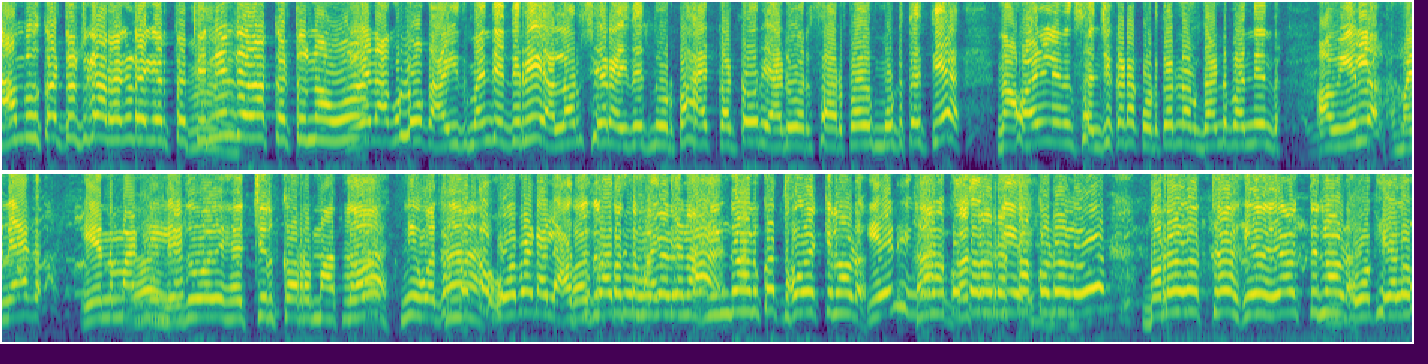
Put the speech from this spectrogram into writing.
ನಮ್ದು ಕಟ್ಟುಟ್ಗೆ ರಗಡಾಗಿರ್ತೈತಿ ನಿಂದ ಯಾವಾಗ ಕಟ್ಟು ನಾವು? ಏನಾಗಲ್ಲ ಹೋಗ ಐದ್ ಮಂದಿ ಇದ್ರಿ ಎಲ್ಲಾರು ಸೇರಿ ಐದೈದ್ ನೂರ್ ರೂಪಾಯಿ ಹಾಕಿ ಕಟ್ಟೋರ್ ಎರಡುವರೆ ಸಾವಿರ ರೂಪಾಯಿ ಮುಟ್ತೈತಿ. ನಾ ಹೊಳ್ಳಿ ನಿನಗ್ ಸಂಜೆ ಕಡೆ ಕೊಡ್ತೇನೆ ನನ್ ಗಂಡ ಬಂದಿಂದ. ಅವ್ ಇಲ್ಲ ಮನ್ಯಾಗ ಏನ್ ಮಾಡ್ಲಿ ಇದು ಹೆಚ್ಚಿನ ಕರ ಮಾತ ನೀವ್ ಒದರ್ಕೊತ ಹೋಗ್ಬೇಡಲ್ಲ, ಆಜು ಬಾಜು ಮಂದಿಯೆಲ್ಲ. ಹಿಂಗ ಅನ್ಕೊತ ಹೋಗಕ್ಕೆ ನೋಡು. ಏನ್ ಹಿಂಗ ಅನ್ಕೊತ ಹೋಗಿ? ಬರೋಳತ್ತ ಹೇಳ್ತೀನಿ ನೋಡು. ಹೋಗಿ ಹೇಳೋ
